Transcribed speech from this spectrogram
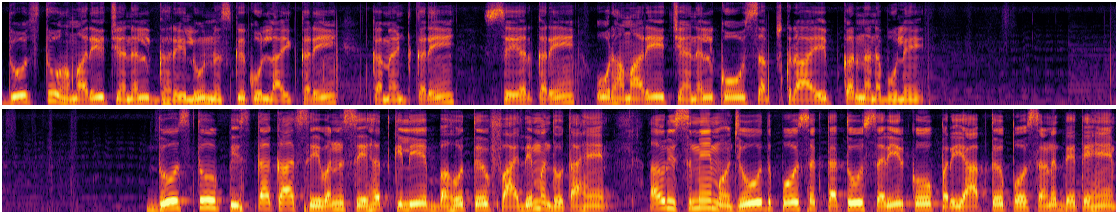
दोस्तों, हमारे चैनल घरेलू नुस्खे को लाइक करें कमेंट करें शेयर करें और हमारे चैनल को सब्सक्राइब करना न भूलें। दोस्तों, पिस्ता का सेवन सेहत के लिए बहुत फ़ायदेमंद होता है और इसमें मौजूद पोषक तत्व शरीर को पर्याप्त पोषण देते हैं।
